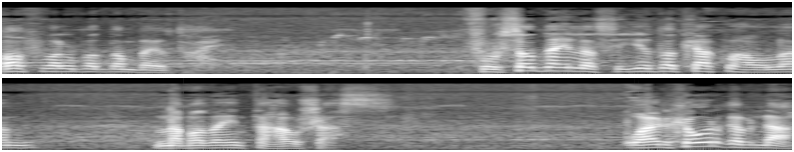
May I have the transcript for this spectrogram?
qof walba danbay u tahay. Fursadna in la siiyo dadkaa ku howlan nabadaynta hawshaas. Waxaynu ka warqabnaa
